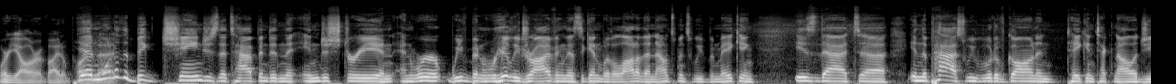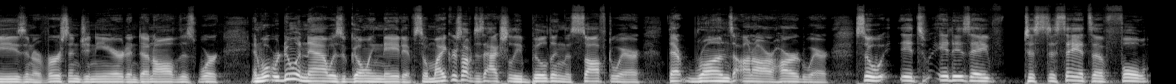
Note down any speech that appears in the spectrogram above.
where y'all are a vital part Yeah, of and that one of the big changes that's happened in the industry, and, and we're we've been really driving this again with a lot of the announcements we've been making, is that uh, in the past we would have gone and taken technologies and reverse engineered and done all of this work, and what we're doing now is going native. So Microsoft is actually building the software that runs on our hardware. So it's it is a just to say it's a full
